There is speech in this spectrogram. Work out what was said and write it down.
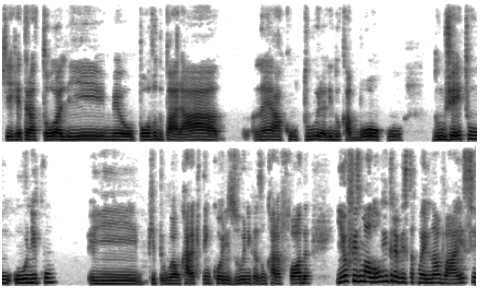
que retratou ali meu povo do Pará né, a cultura ali do caboclo de um jeito único e que é um cara que tem cores únicas, um cara foda. E eu fiz uma longa entrevista com ele na Vice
